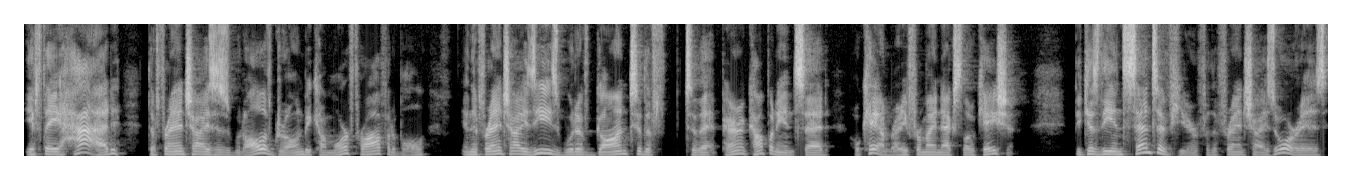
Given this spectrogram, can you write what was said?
If they had, the franchises would all have grown, become more profitable, and the franchisees would have gone to the to the parent company and said, "Okay, I'm ready for my next location." Because the incentive here for the franchisor is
